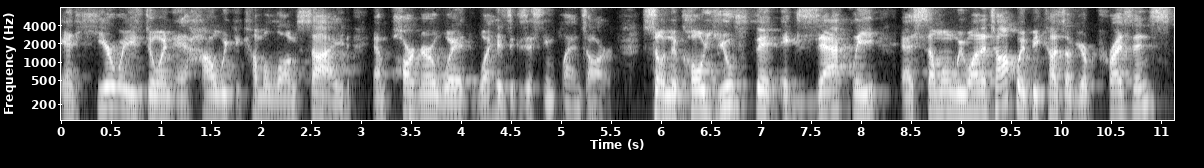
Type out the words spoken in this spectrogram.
and hear what He's doing and how we could come alongside and partner with what His existing plans are. So, Nicole, you fit exactly as someone we want to talk with because of your presence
